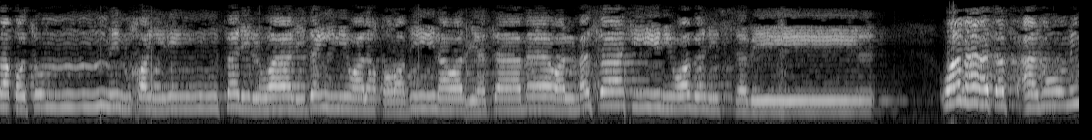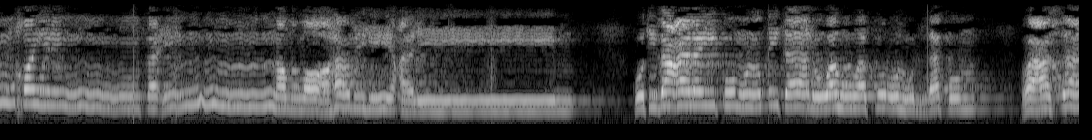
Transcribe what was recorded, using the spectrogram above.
أنفقتم من خير فللوالدين والأقربين واليتامى والمساكين وابن السبيل وما تفعلوا من خير فإن الله به عليم كتب عليكم القتال وهو كره لكم وعسى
